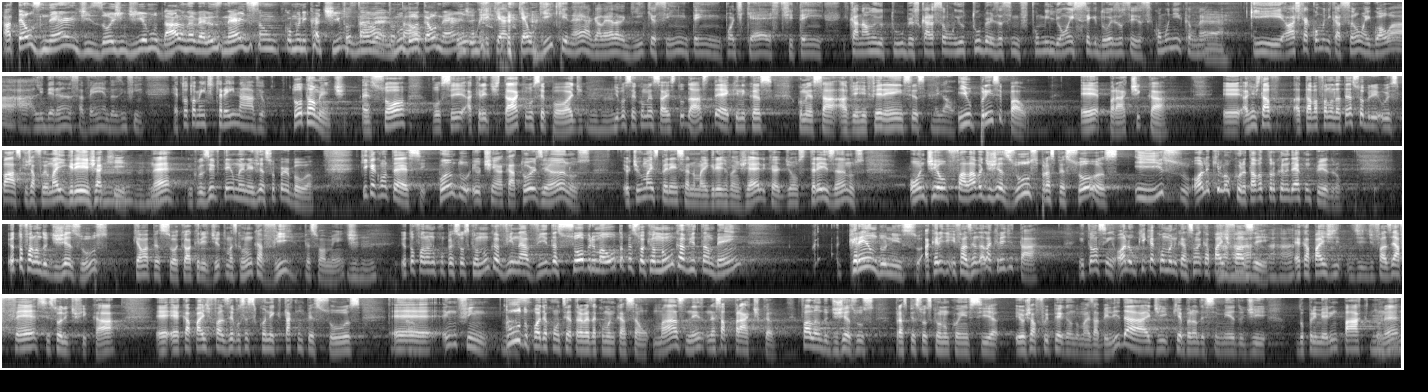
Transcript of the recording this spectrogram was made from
Até os nerds hoje em dia mudaram, né, velho? Os nerds são comunicativos, Total, né, velho? total. Mudou até o nerd. O- o- que, é, que é o geek, né? A galera geek, assim, tem podcast, tem canal no YouTube, os caras são youtubers, assim, com milhões de seguidores, ou seja, se comunicam, né? É. E eu acho que a comunicação é igual a, a liderança, vendas, enfim, é totalmente treinável. Totalmente. É só você acreditar que você pode e você começar a estudar as técnicas, começar a ver referências. Legal. E o principal é praticar. É, a gente estava falando até sobre o espaço, que já foi uma igreja aqui, né? Inclusive tem uma energia super boa. O que, que acontece? Quando eu tinha 14 anos, eu tive uma experiência numa igreja evangélica de uns três anos, onde eu falava de Jesus para as pessoas, e isso, olha que loucura, eu estava trocando ideia com Pedro. Eu estou falando de Jesus, que é uma pessoa que eu acredito, mas que eu nunca vi pessoalmente. Eu estou falando com pessoas que eu nunca vi na vida sobre uma outra pessoa que eu nunca vi também, crendo nisso e fazendo ela acreditar. Então, assim, olha o que, que a comunicação é capaz de fazer. É capaz de, de- de fazer a fé se solidificar, é, é capaz de fazer você se conectar com pessoas. é, enfim, tudo pode acontecer através da comunicação, mas ne- nessa prática, falando de Jesus para as pessoas que eu não conhecia, eu já fui pegando mais habilidade, quebrando esse medo de, do primeiro impacto, né?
